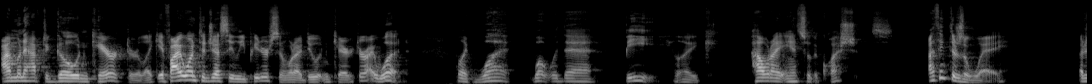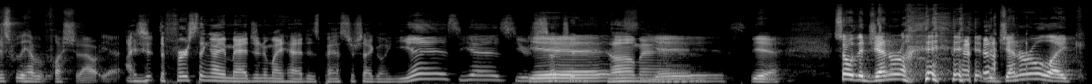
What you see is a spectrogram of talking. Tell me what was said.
I'm gonna have to go in character. Like if I went to Jesse Lee Peterson, would I do it in character? I would. But like what what would that be? Like how would I answer the questions? I think there's a way. I just really haven't fleshed it out yet. I just, the first thing I imagine in my head is Pastor Cy going, "Yes, yes, you're such a dumbass." Yes. Yeah. So the general, the general like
